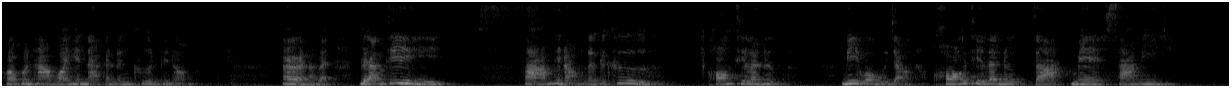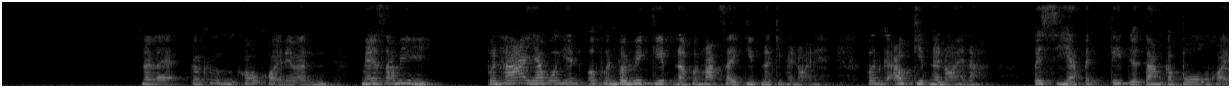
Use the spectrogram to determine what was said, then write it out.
พอเพิ่นถาไว้เห็นหนากันหนึ่งคืนพี่น้อง เออนั่นแหละเรื่องที่สามพี่น้องนั่นก็คือของทีละนึก มีว่ามือจ้าของทีละนึกจากแม่สามี นั่นแหละก็คือของข่อยเนี่ยมันแม่สามีเพิ่นหาอหยังบ่เห็นเออเพิ่นเพิ่นมีกิฟต์นะเพิ่นมักใส่กิฟนะกิฟต์น้อยๆเด้เพิ่นก็เอากิฟต์น้อยๆให้นะไปเสียไปติดอยู่ตามกระโปรงข่อย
